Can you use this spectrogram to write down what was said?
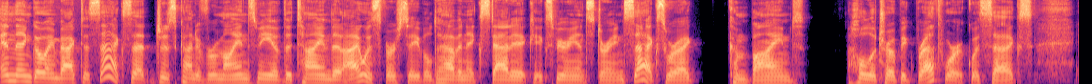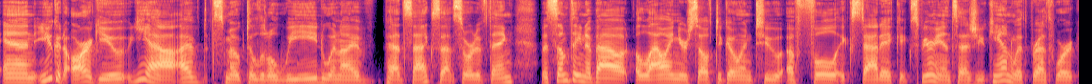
And then going back to sex, that just kind of reminds me of the time that I was first able to have an ecstatic experience during sex where I combined holotropic breath work with sex. And you could argue, yeah, I've smoked a little weed when I've had sex, that sort of thing. But something about allowing yourself to go into a full ecstatic experience as you can with breath work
